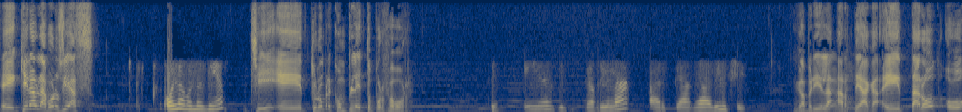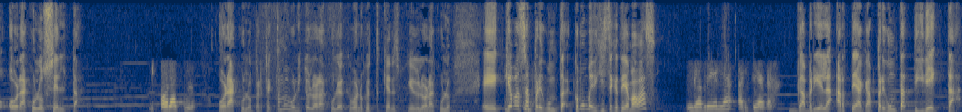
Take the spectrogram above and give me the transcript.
Eh, ¿Quién habla? Buenos días. Hola, buenos días. Sí, eh, tu nombre completo, por favor. Ella es Gabriela Arteaga Vinci, Gabriela Arteaga. Eh, ¿Tarot o oráculo celta? oráculo. Oráculo, perfecto, muy bonito el oráculo. eh, Qué bueno que, que han escogido el oráculo. Eh, ¿Qué vas a preguntar? ¿Cómo me dijiste que te llamabas? Gabriela Arteaga. Gabriela Arteaga. Pregunta directa.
